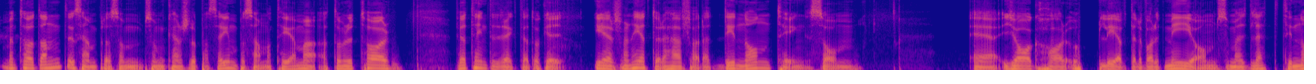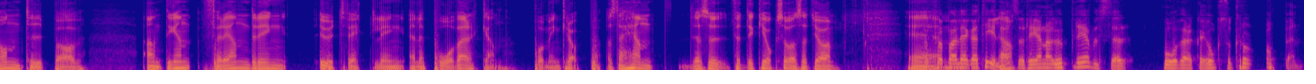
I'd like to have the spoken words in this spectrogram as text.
Men ta ett annat exempel som, som kanske då passar in på samma tema. Att om du tar, för jag tänkte direkt att okej, okay, erfarenhet i det här fallet, det är någonting som eh, jag har upplevt eller varit med om som har lett till någon typ av antingen förändring, utveckling eller påverkan på min kropp. Alltså det har hänt, alltså, för det kan ju också vara så att jag... Eh, jag får bara lägga till, ja. alltså rena upplevelser påverkar ju också kroppen.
